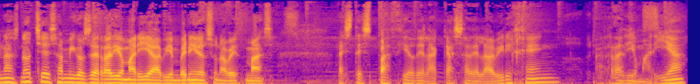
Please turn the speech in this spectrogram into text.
Buenas noches amigos de Radio María, bienvenidos una vez más a este espacio de la Casa de la Virgen, a Radio María,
